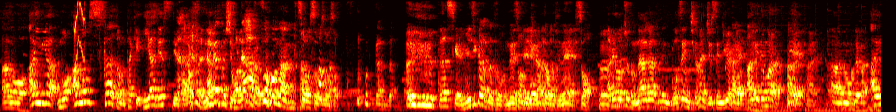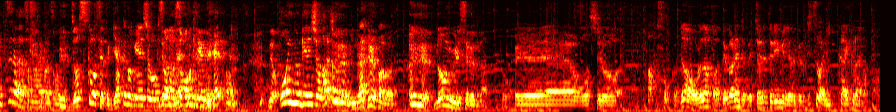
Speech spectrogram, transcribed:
あのあゆみはもうあのスカートの丈嫌ですって言ってあいつら長くしてもらってるから。あそうなんだ。そうそうそうそう。そうなんだ。確かに短かったですもんねそうテレビ当時ね。そう、ん。あれをちょっと長5センチかな10センチぐらい上げてもらって、はいはいあのだからあいつらそのやっぱその女子高生と逆の現象が起きてるね。その双剣 で、で老いの現象が始める。な なるほど。ロングにしてるんだ。へえー、面白い。あそっか。じゃあ俺なんかデカレンジャーめっちゃ出てるイメージあるけど実は1回くらいなのかな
